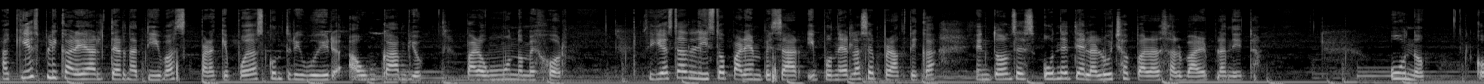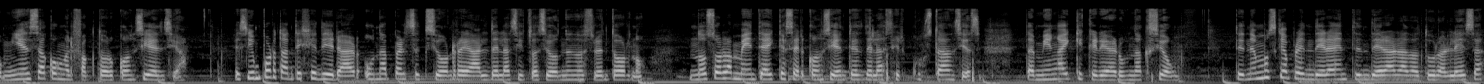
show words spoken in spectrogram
Aquí explicaré alternativas para que puedas contribuir a un cambio para un mundo mejor. Si ya estás listo para empezar y ponerlas en práctica, entonces únete a la lucha para salvar el planeta. 1 comienza con el factor conciencia. Es importante generar una percepción real de la situación de nuestro entorno. No solamente hay que ser conscientes de las circunstancias, también hay que crear una acción. Tenemos que aprender a entender a la naturaleza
